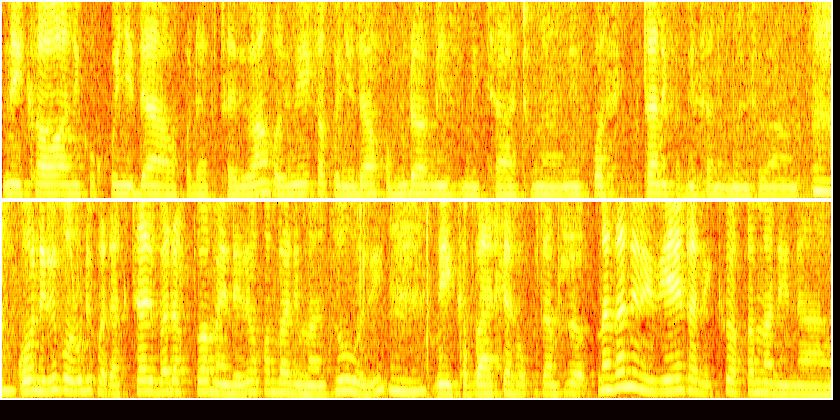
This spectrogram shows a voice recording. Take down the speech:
nikawa niko kwenye dawa kwa daktari wangu, aliniweka kwenye dawa kwa muda wa miezi mitatu na nilikuwa sikutani kabisa na mwenzi wangu. Mm. Kwa hiyo nilivyorudi kwa daktari baada ya kupewa maendeleo kwamba ni mazuri, mm. nikabahatika kukuta mtoto. Nadhani nilienda nikiwa kama nina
